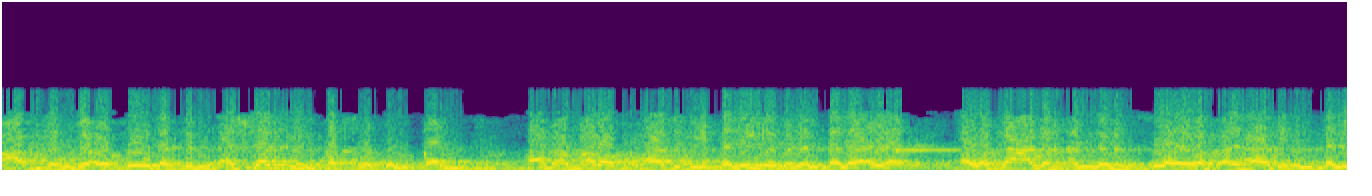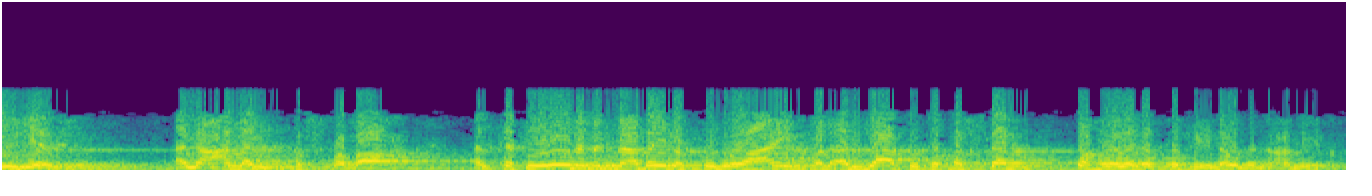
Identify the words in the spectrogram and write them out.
عبدا بعقوبة أشد من قسوة القلب. هذا مرض هذه بلية من البلايا. أو تعلم أن من صور رفع هذه البلية العمل في الصباح. الكثيرون منا بين الطلوعين والأرزاق تقسم وهو يغط في نوم عميق.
